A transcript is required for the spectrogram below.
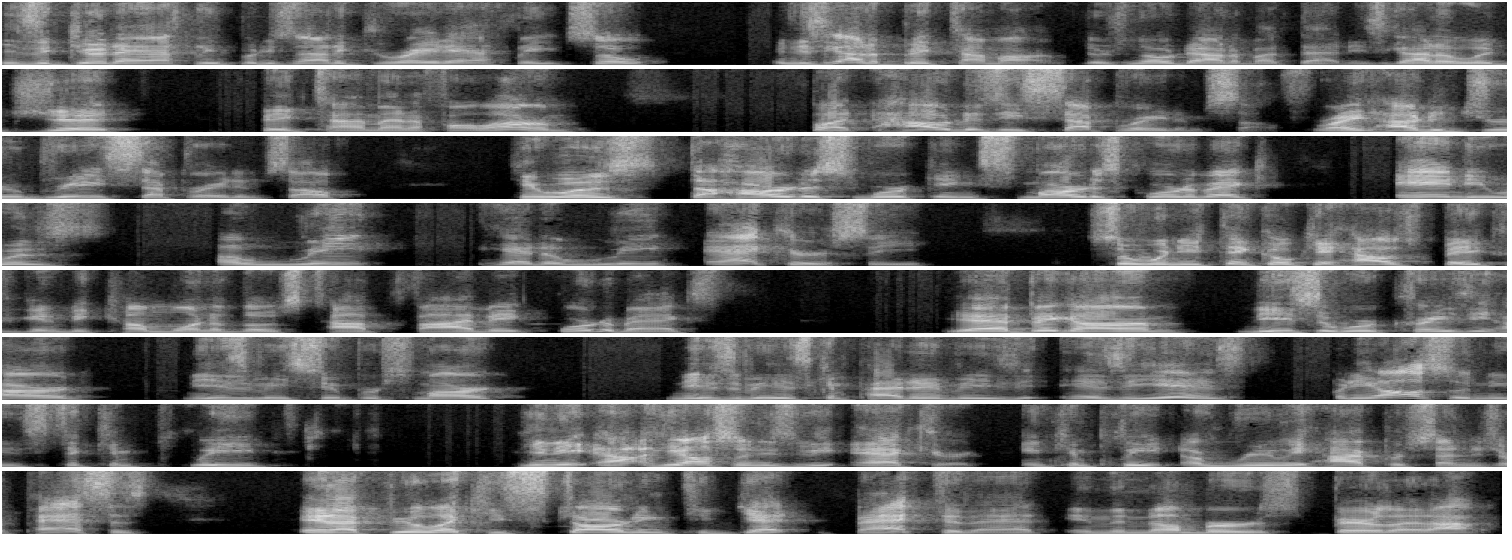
He's a good athlete, but he's not a great athlete. So, and he's got a big time arm. There's no doubt about that. He's got a legit big time NFL arm. But how does he separate himself, right? How did Drew Brees separate himself? He was the hardest working, smartest quarterback, and he was elite. He had elite accuracy. So when you think, okay, how's Baker going to become one of those top five, eight quarterbacks? Yeah, big arm, needs to work crazy hard, needs to be super smart, needs to be as competitive as, as he is, but he also needs to complete. He need, he also needs to be accurate and complete a really high percentage of passes. And I feel like he's starting to get back to that, and the numbers bear that out.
